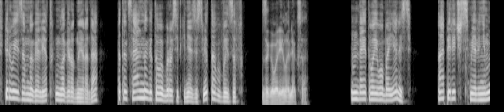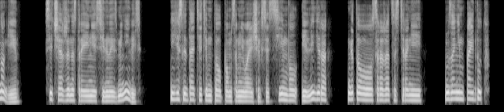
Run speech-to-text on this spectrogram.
Впервые за много лет благородные рода потенциально готовы бросить князя Света в вызов», — заговорила Лекса. «До этого его боялись, а перечить смели немногие. Сейчас же настроения сильно изменились, и если дать этим толпам сомневающихся символ и лидера, готового сражаться с тиранией, за ним пойдут».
